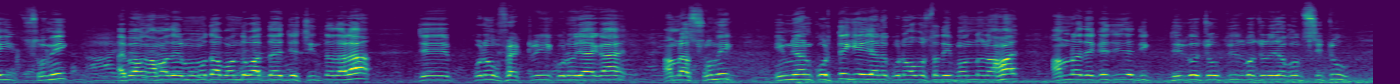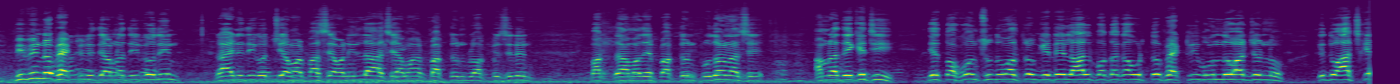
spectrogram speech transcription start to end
এই শ্রমিক এবং আমাদের মমতা বন্দ্যোপাধ্যায়ের যে চিন্তাধারা, যে কোনো ফ্যাক্টরি কোনো জায়গায় আমরা শ্রমিক ইউনিয়ন করতে গিয়ে যেন কোনো অবস্থাতেই বন্ধ না হয়, আমরা দেখেছি যে দীর্ঘ- চৌত্রিশ বছরে যখন সিটু বিভিন্ন ফ্যাক্টরিতে আমরা দীর্ঘদিন রাজনীতি করছি, আমার পাশে অনিল্লা আছে, আমার প্রাক্তন ব্লক প্রেসিডেন্ট আমাদের প্রাক্তন প্রধান আছে, আমরা দেখেছি যে তখন শুধুমাত্র গেটে লাল পতাকা উঠতো ফ্যাক্টরি বন্ধ হওয়ার জন্য। কিন্তু আজকে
